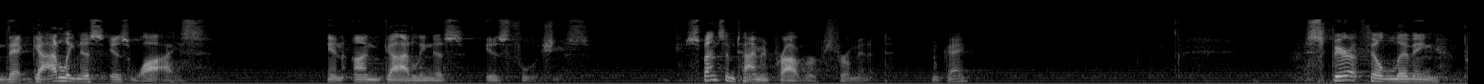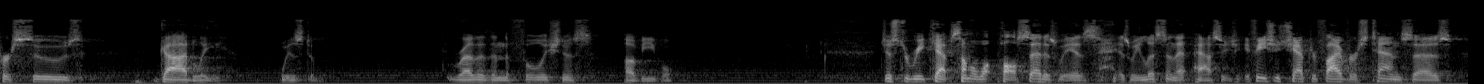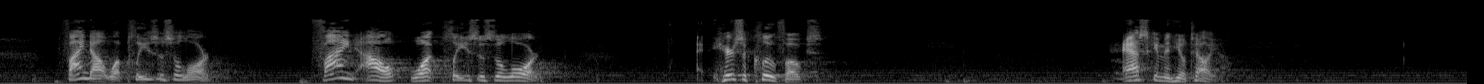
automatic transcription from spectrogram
that godliness is wise and ungodliness is foolishness. Spend some time in Proverbs for a minute, okay? Spirit filled living pursues godly wisdom rather than the foolishness of evil. Just to recap some of what Paul said as we, as, as we listen to that passage. Ephesians chapter 5 verse 10 says, find out what pleases the Lord. Find out what pleases the Lord. Here's a clue, folks. Ask him and he'll tell you.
